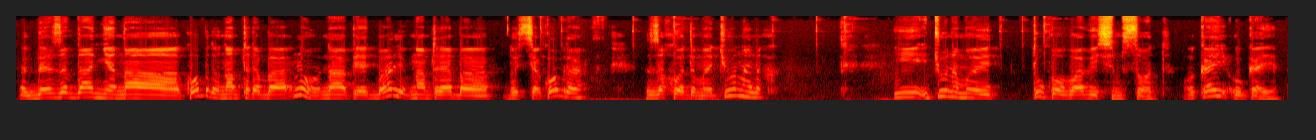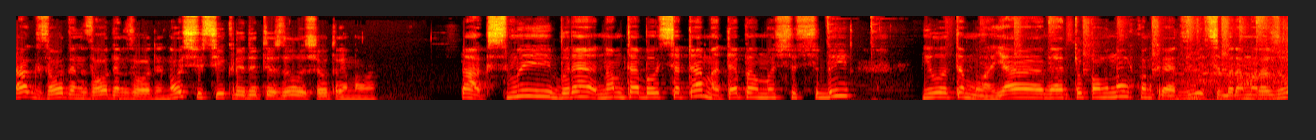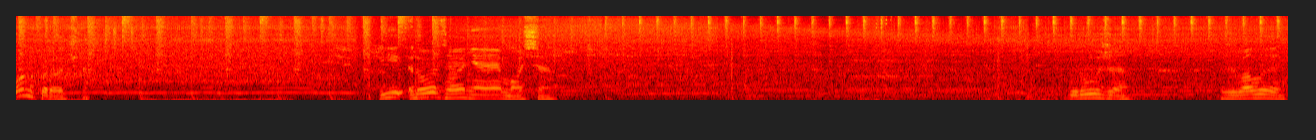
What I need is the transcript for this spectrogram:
Так, де завдання на кобру, нам треба, ну, на 5 балів, нам треба ось ця кобра. Заходимо тюнинг. І тюнимо тупо в А800. Окей? Окей. Так, згоден, згоден, згоден. Ось усі кредити здали, що отримали. Так, ми бере, нам треба ось ця тема, тепаємося сюди і летимо. Я, я тупанув конкретно. Звідси беремо розгон, коротше. І розганяємося. Друже, звали.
